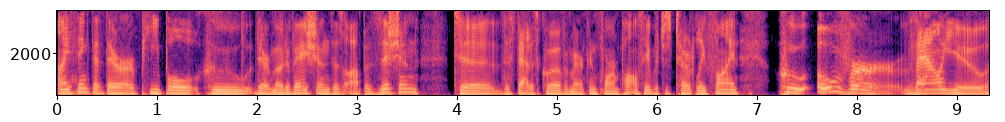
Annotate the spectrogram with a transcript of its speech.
I think that there are people who their motivations is opposition to the status quo of American foreign policy, which is totally fine, who overvalue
